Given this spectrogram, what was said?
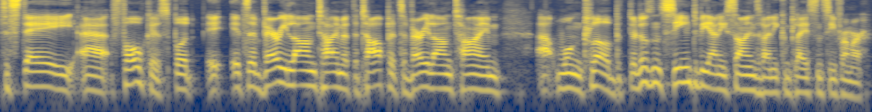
to stay uh, focused. But it, it's a very long time at the top. It's a very long time at one club. There doesn't seem to be any signs of any complacency from her.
